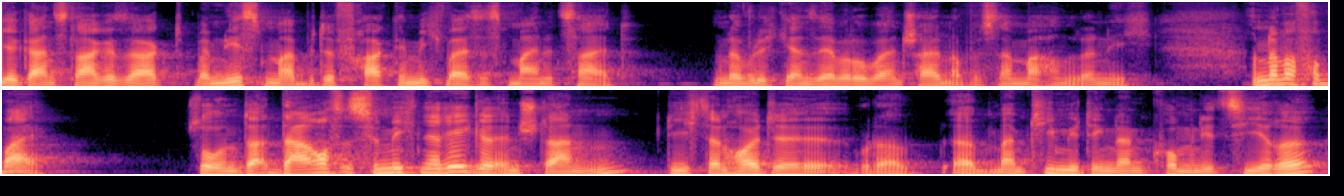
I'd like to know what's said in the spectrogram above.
ihr ganz klar gesagt, beim nächsten Mal bitte fragt ihr mich, weil es ist meine Zeit. Und da würde ich gerne selber darüber entscheiden, ob wir es dann machen oder nicht. Und dann war vorbei. So, und da, daraus ist für mich eine Regel entstanden, die ich dann heute oder äh, beim Teammeeting dann kommuniziere.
